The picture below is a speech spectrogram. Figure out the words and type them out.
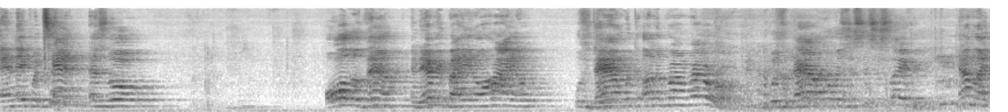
And they pretend as though all of them and everybody in Ohio was down with the Underground Railroad, was down with resistance to slavery. And I'm like,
